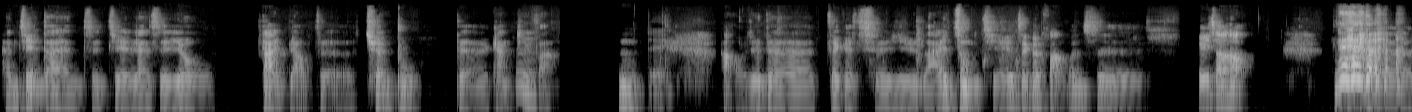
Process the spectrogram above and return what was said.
很简单、很直接，但是又代表着全部的感觉吧。嗯，对，好，我觉得这个词语来总结这个访问是非常好 的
